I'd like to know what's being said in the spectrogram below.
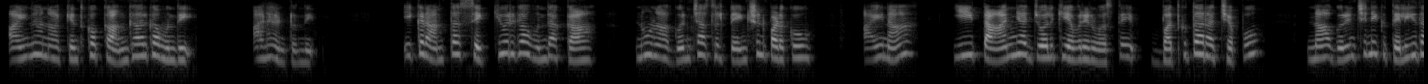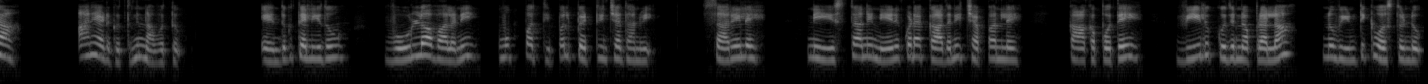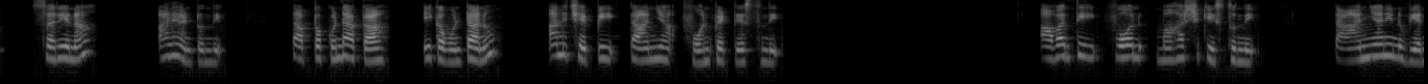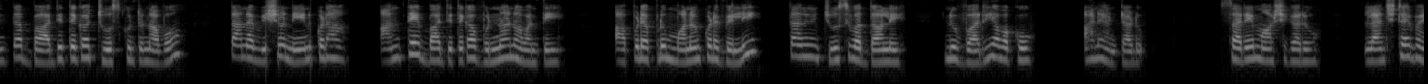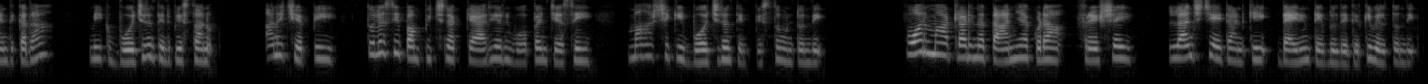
అయినా నాకెందుకో కంగారుగా ఉంది అని అంటుంది. ఇక్కడ అంతా సెక్యూర్గా ఉందక్క నువ్వు నా గురించి అసలు టెన్షన్ పడకు. అయినా ఈ తాన్య జోలికి ఎవరైనా వస్తే బతుకుతారా చెప్పు? నా గురించి నీకు తెలియదా అని అడుగుతుంది నవ్వుతూ. ఎందుకు తెలియదు ఊళ్ళో వాళ్ళని ముప్ప తిప్పలు పెట్టించేదానివి. సరేలే నీ ఇష్టాన్ని నేను కూడా కాదని చెప్పనులే. కాకపోతే వీలు కుదిరినప్పుడల్లా నువ్వు ఇంటికి వస్తుండు. సరేనా? అని అంటుంది. తప్పకుండా అక్క ఇక ఉంటాను అని చెప్పి తాన్య ఫోన్ పెట్టేస్తుంది. అవంతి ఫోన్ మహర్షికి ఇస్తుంది. తాన్యాని నువ్వెంత బాధ్యతగా చూసుకుంటున్నావో తన విషయం నేను కూడా అంతే బాధ్యతగా ఉన్నాను అవంతి. అప్పుడప్పుడు మనం కూడా వెళ్ళి తనని చూసి వద్దాంలే నువ్వు వరి అవ్వకు అని అంటాడు. సరే మాషి గారు లంచ్ టైం అయింది కదా మీకు భోజనం తినిపిస్తాను అని చెప్పి తులసి పంపించిన క్యారియర్ని ఓపెన్ చేసి మహర్షికి భోజనం తినిపిస్తూ ఉంటుంది. ఫోన్ మాట్లాడిన తాన్యా కూడా ఫ్రెష్ అయి లంచ్ చేయటానికి డైనింగ్ టేబుల్ దగ్గరికి వెళ్తుంది.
